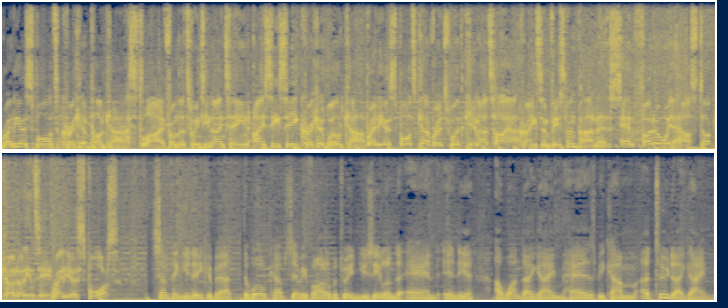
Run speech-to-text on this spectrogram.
Radio Sports Cricket Podcast. Live from the 2019 ICC Cricket World Cup. Radio Sports coverage with Kennards Hire, Craig's Investment Partners, and photowarehouse.co.nz. Radio Sport. Something unique about the World Cup semi final between New Zealand and India. A one day game has become a two day game.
